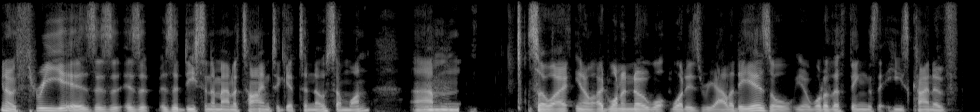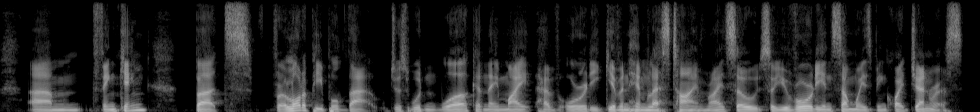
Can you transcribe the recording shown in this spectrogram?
you know 3 years is a, is a, is a decent amount of time to get to know someone um so I, you know, I'd want to know what what his reality is, or you know, what are the things that he's kind of um, thinking. But for a lot of people, that just wouldn't work, and they might have already given him less time, right? So, so you've already, in some ways, been quite generous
